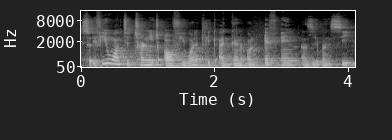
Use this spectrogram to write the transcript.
So if you want to turn it off you want to click again on fn as you can see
